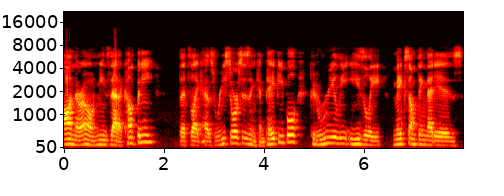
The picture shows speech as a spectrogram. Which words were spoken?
on their own means that a company that's like has resources and can pay people could really easily make something that is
